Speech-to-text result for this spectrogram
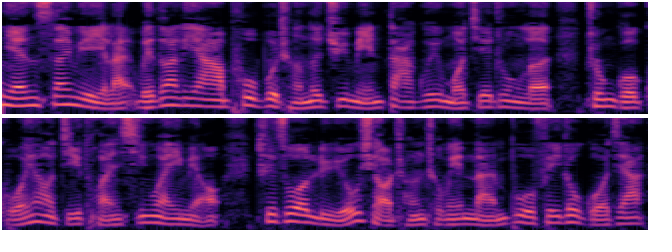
年三月以来维多利亚瀑布城的居民大规模接种了中国国药集团新冠疫苗这座旅游小城成为南部非洲国家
